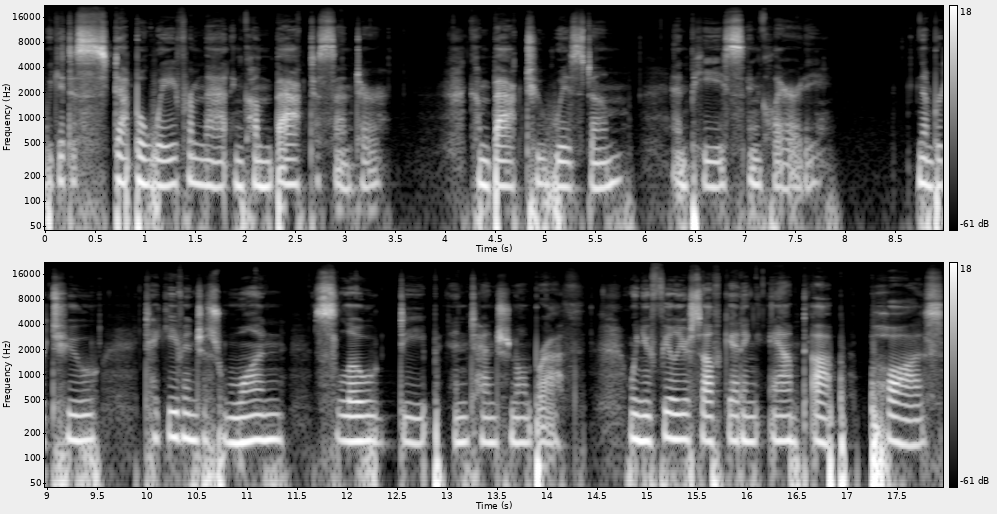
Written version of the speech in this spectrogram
We get to step away from that and come back to center come back to wisdom and peace and clarity. Number two, take even just one slow, deep, intentional breath. When you feel yourself getting amped up, pause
